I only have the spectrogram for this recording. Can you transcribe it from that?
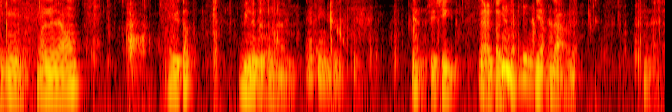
tignan mo. Ano lang? Dito? Binago ko lang. Ito yung big. Yan, sisig. Ayan, ito. Dinakda. Manada.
